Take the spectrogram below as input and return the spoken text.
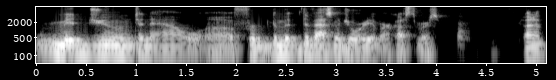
mid June to now uh, for the the vast majority of our customers. Got it.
